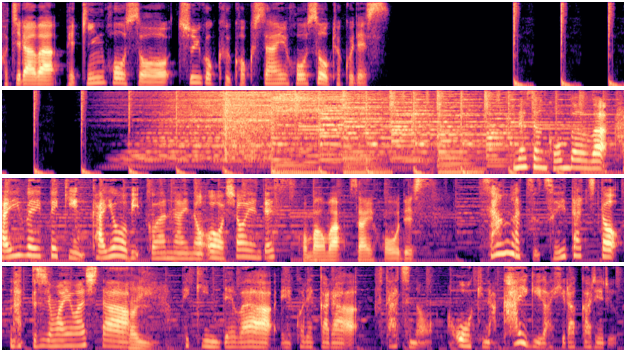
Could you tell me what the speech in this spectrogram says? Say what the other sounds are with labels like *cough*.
こちらは北京放送中国国際放送局です。皆さんこんばんはハイウェイ北京火曜日ご案内の王正円ですこんばんは、西宝です。3月1日となってしまいました、はい。北京では、えーこれから2つの大きな会議が開かれる、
